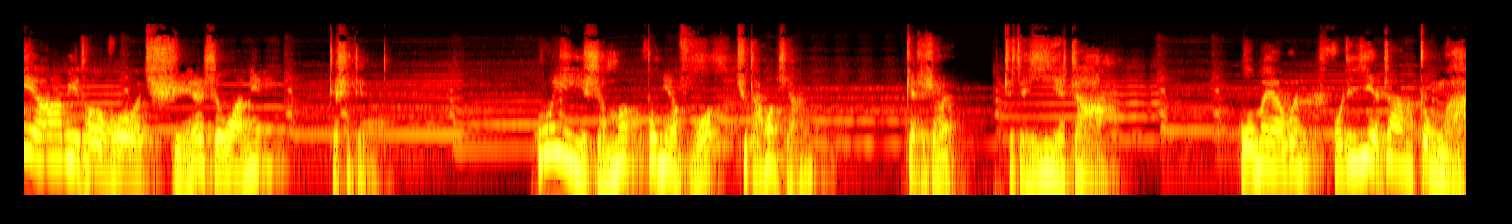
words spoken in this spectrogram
念阿弥陀佛，全是妄念。这是真的。为什么不念佛去打妄想？这是什么？这叫业障。我们要问我的业障重啊，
